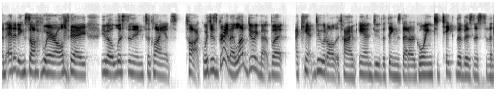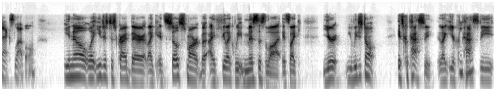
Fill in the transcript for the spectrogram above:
an editing software all day, you know, listening to clients talk, which is great. I love doing that, but I can't do it all the time and do the things that are going to take the business to the next level. you know what you just described there like it's so smart but i feel like we miss this a lot it's like you're we just don't it's capacity like your Mhm. capacity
